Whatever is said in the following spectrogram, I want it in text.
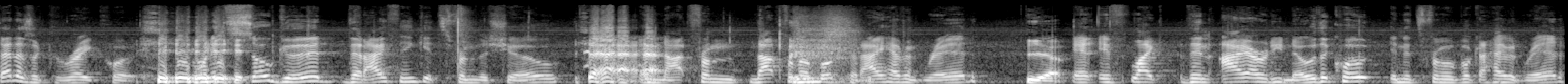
That is a great quote. when it's so good that I think it's from the show and not from not from a book that I haven't read. Yeah. And if like then I already know the quote and it's from a book I haven't read,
